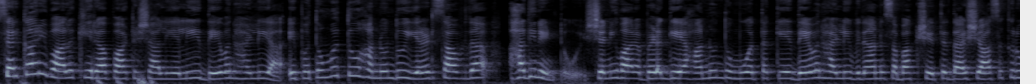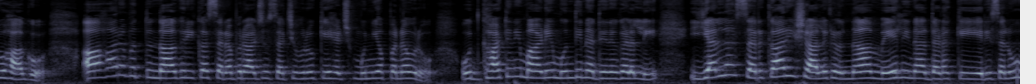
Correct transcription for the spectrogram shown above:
ಸರ್ಕಾರಿ ಬಾಲಕಿಯರ ಪಾಠಶಾಲೆಯಲ್ಲಿ ದೇವನಹಳ್ಳಿಯ ಇಪ್ಪತ್ತೊಂಬತ್ತು, ಹನ್ನೊಂದು, ಎರಡ್ ಸಾವಿರದ ಹದಿನೆಂಟು ಶನಿವಾರ ಬೆಳಗ್ಗೆ ಹನ್ನೊಂದು ಮೂವತ್ತಕ್ಕೆ ದೇವನಹಳ್ಳಿ ವಿಧಾನಸಭಾ ಕ್ಷೇತ್ರದ ಶಾಸಕರು ಹಾಗೂ ಆಹಾರ ಮತ್ತು ನಾಗರಿಕ ಸರಬರಾಜು ಸಚಿವರು ಕೆಎಚ್ ಮುನಿಯಪ್ಪನವರು ಉದ್ಘಾಟನೆ ಮಾಡಿ ಮುಂದಿನ ದಿನಗಳಲ್ಲಿ ಎಲ್ಲ ಸರ್ಕಾರಿ ಶಾಲೆಗಳನ್ನು ಮೇಲಿನ ದಡಕ್ಕೆ ಏರಿಸಲು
